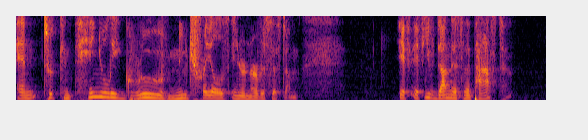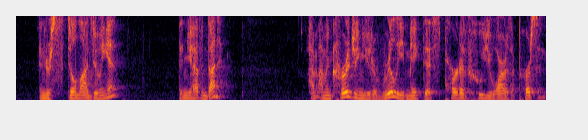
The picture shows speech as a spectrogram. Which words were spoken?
and to continually groove new trails in your nervous system. If if you've done this in the past and you're still not doing it, then you haven't done it. I'm, I'm encouraging you to really make this part of who you are as a person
